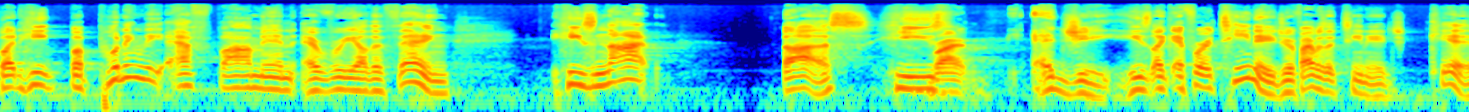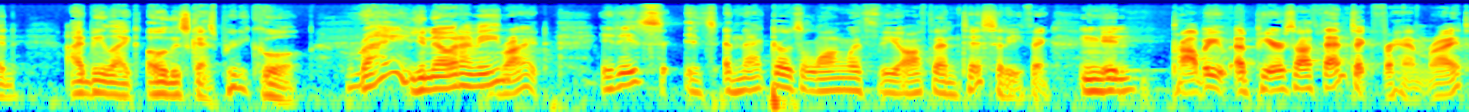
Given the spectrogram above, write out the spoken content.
But he but putting the F bomb in every other thing, he's not us. He's Right. Edgy. He's like if for a teenager, if I was a teenage kid, I'd be like, "Oh, this guy's pretty cool." Right. You know what I mean? Right. It is. It's and that goes along with the authenticity thing. Mm-hmm. It probably appears authentic for him, right?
